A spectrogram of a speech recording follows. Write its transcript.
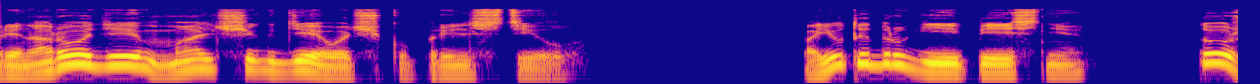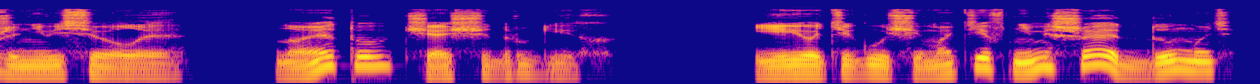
При народе мальчик девочку прельстил. Поют и другие песни, тоже невеселые, но эту чаще других. Ее тягучий мотив не мешает думать,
